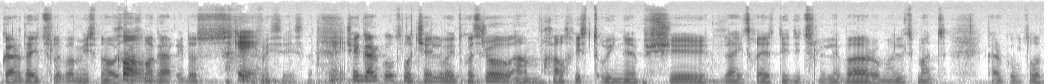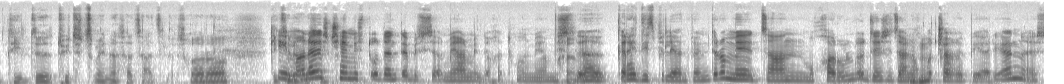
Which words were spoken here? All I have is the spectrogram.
გარდაიცვლება მისმა ოჯახმა გაყიდოს მისი ის და ჩვენ გარკვეულწილად შეიძლება ითქვას რომ ამ ხალხის ტვინებში დაიწყე ეს დიდი ცვლილება, რომელიც მათ გარკვეულწილად დიდ თვითწმენასაც აძლევს, ხო, რომ კი, მაგრამ ეს ჩემი სტუდენტების ისე მე არ მინდა ხა თქო მე ამის კრედიტს ვემ, იმიტომ რომ მე ძალიან მოხარული და ძეში ძალიან ხოჩაღები არიან, ეს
